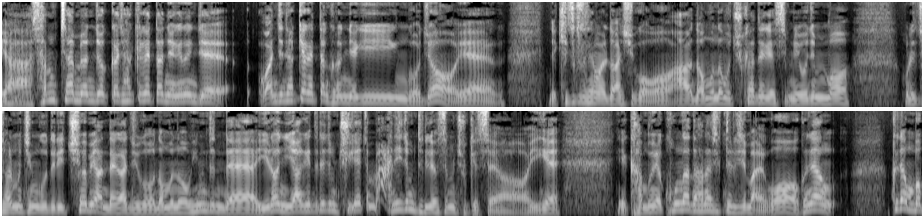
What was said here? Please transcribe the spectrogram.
야, 3차 면접까지 합격했다는 얘기는 이제 완전히 합격했다는 그런 얘기인 거죠. 예. 기숙사 생활도 하시고, 아, 너무너무 축하드리겠습니다. 요즘 뭐, 우리 젊은 친구들이 취업이 안 돼가지고 너무너무 힘든데, 이런 이야기들이 좀 주위에 좀 많이 좀 들렸으면 좋겠어요. 이게, 가뭄에 콩나도 하나씩 들리지 말고, 그냥, 그냥 뭐,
